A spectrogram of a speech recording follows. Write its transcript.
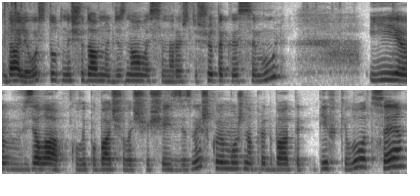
Далі, ось тут нещодавно дізналася нарешті, що таке семуль. І взяла, коли побачила, що ще й зі знижкою можна придбати пів кіло. Це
